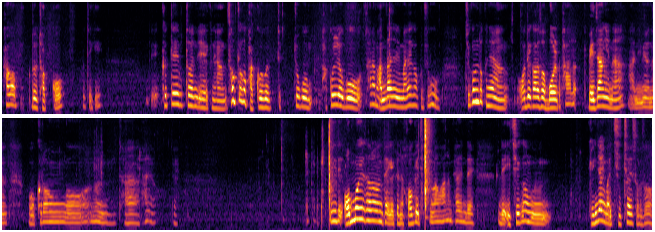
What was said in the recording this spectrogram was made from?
학업을 접고 솔직히. 그때부터 이제 그냥 성격을 바꾸고 조금 바꾸려고 사람 만나는 일만 해가지고 지금도 그냥 어디 가서 뭘 팔 매장이나 아니면은 뭐 그런 거는 잘 해요. 네. 일이 업무에서는 되게 그냥 거기에 집중하고 하는 편인데 근데 이 지금은 굉장히 많이 지쳐 있어서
